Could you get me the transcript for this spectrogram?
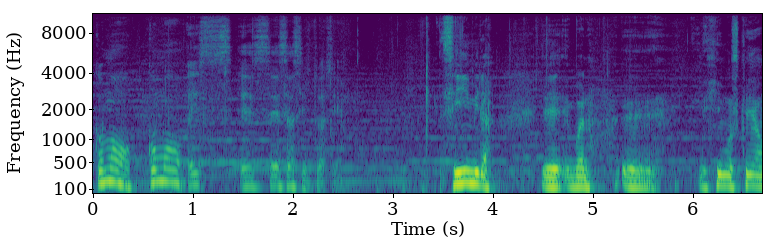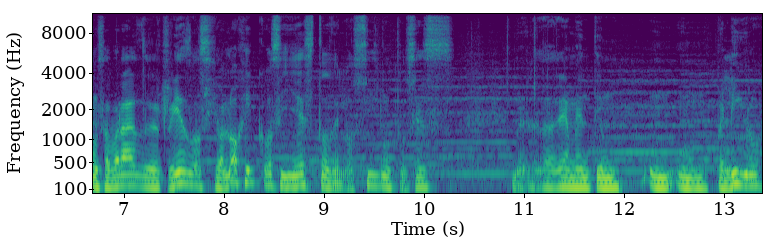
¿Cómo, es esa situación? Sí, mira, eh, bueno, eh, dijimos que íbamos a hablar de riesgos geológicos y esto de los sismos, pues es verdaderamente un, peligro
